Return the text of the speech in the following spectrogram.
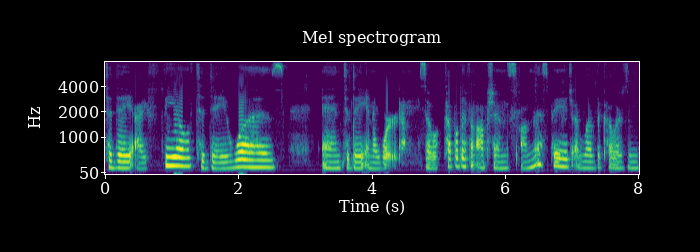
Today I feel, today was, and today in a word. So a couple different options on this page. I love the colors and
